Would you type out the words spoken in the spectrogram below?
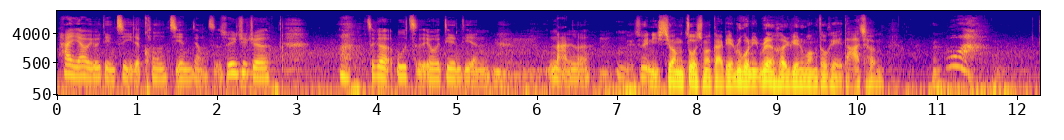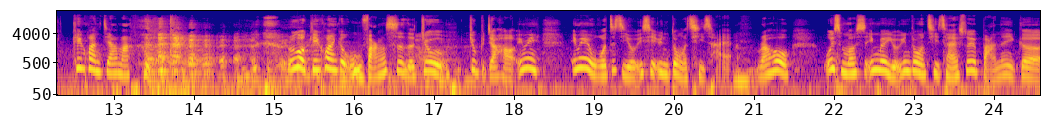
他也要有一点自己的空间这样子，所以就觉得啊，这个屋子有一点点难了。嗯所以你希望做什么改变？如果你任何愿望都可以达成，可以换家吗？如果可以换一个五房式的，就就比较好，因为因为我自己有一些运动的器材啊，然后为什么是因为有运动的器材，所以把那个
